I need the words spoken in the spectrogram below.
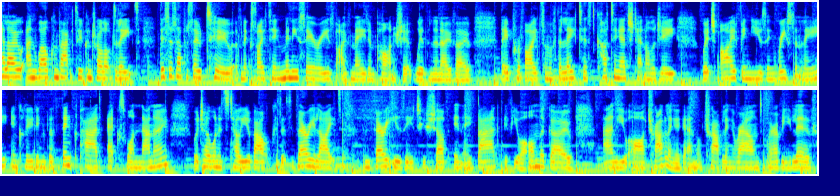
Hello and welcome back to Control Alt Delete. This is episode two of an exciting mini series that I've made in partnership with Lenovo. They provide some of the latest cutting edge technology, which I've been using recently, including the ThinkPad X1 Nano, which I wanted to tell you about because it's very light and very easy to shove in a bag if you are on the go and you are traveling again or traveling around wherever you live.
